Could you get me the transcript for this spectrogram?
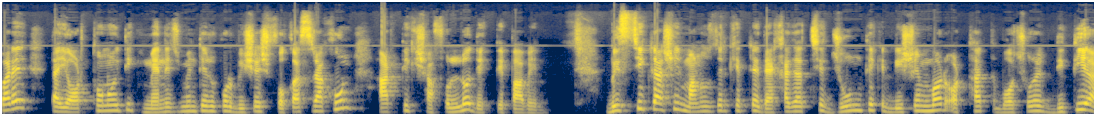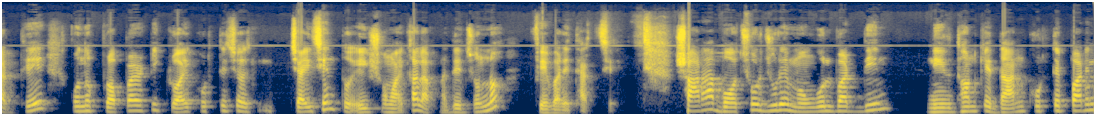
পারে। তাই অর্থনৈতিক ম্যানেজমেন্টের উপর বিশেষ ফোকাস রাখুন, আর্থিক সাফল্য দেখতে পাবেন। বৃশ্চিক রাশির মানুষদের ক্ষেত্রে দেখা যাচ্ছে জুন থেকে ডিসেম্বর অর্থাৎ বছরের দ্বিতীয়ার্ধে কোনো প্রপার্টি ক্রয় করতে চাইছেন, তো এই সময়কাল আপনাদের জন্য ফেভারে থাকছে। সারা বছর জুড়ে মঙ্গলবার দিন নির্ধনকে দান করতে পারেন,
